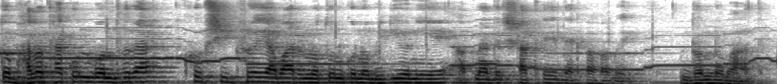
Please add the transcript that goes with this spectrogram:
তো ভালো থাকুন বন্ধুরা, খুব শীঘ্রই আবার নতুন কোনো ভিডিও নিয়ে আপনাদের সাথে দেখা হবে। ধন্যবাদ।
